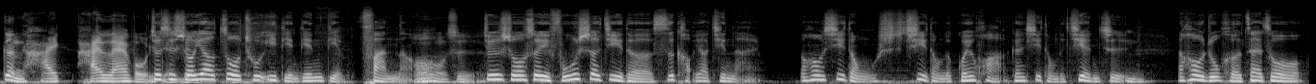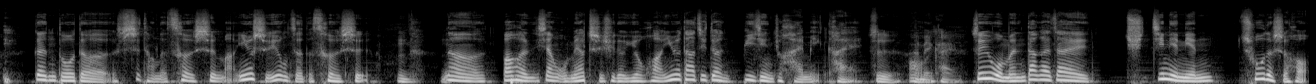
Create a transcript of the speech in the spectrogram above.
更 high high level，就是说要做出一点点典范呢、哦，哦，是，就是说，所以服务设计的思考要进来，然后系统系统的规划跟系统的建制，嗯。然后如何在做更多的市场的测试嘛？因为使用者的测试，嗯，那包含像我们要持续的优化，因为大阶段毕竟就还没开，是还没开，所以我们大概在去今年年初的时候，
